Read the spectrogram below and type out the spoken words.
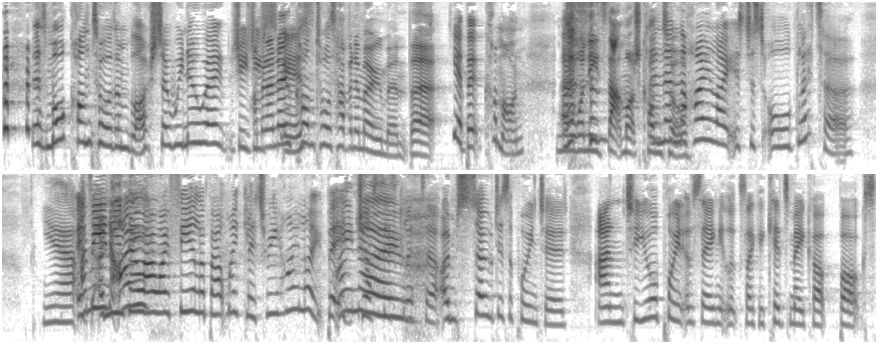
there's more contour than blush so we know where Gigi's I mean, I know is. contour's having a moment, but yeah but come on no one needs that much contour. and then the highlight is just all glitter yeah, I I mean, you know how I feel about my glittery highlight, but I it just is glitter. I'm so disappointed. And to your point of saying it looks like a kid's makeup box,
